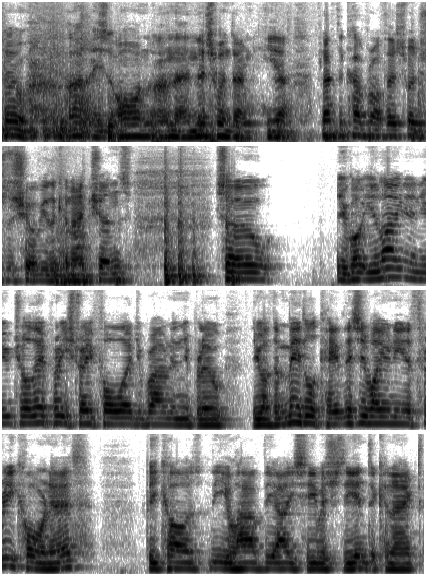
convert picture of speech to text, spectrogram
So that is on, and then this one down here. I've left the cover off this one just to show you the connections. So you've got your line and neutral, they're pretty straightforward, your brown and your blue. You have the middle cable, this is why you need a three core earth, because you have the IC, which is the interconnect,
